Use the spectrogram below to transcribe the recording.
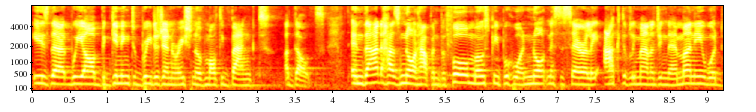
is that we are beginning to breed a generation of multi banked adults. And that has not happened before. Most people who are not necessarily actively managing their money would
